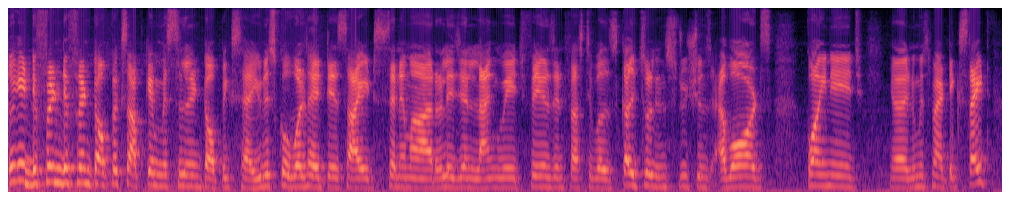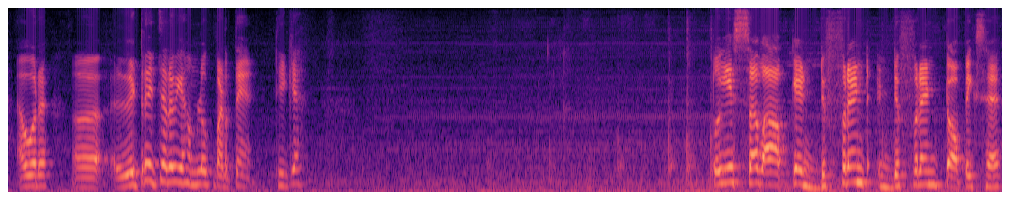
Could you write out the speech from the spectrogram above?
तो ये डिफरेंट डिफरेंट टॉपिक्स आपके मिसलिन टॉपिक्स है। UNESCO world heritage site cinema religion language fairs and festivals cultural institutions awards coinage numismatics right और लिटरेचर uh, भी हम लोग पढ़ते हैं ठीक है? तो ये सब आपके डिफरेंट डिफरेंट टॉपिक्स है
